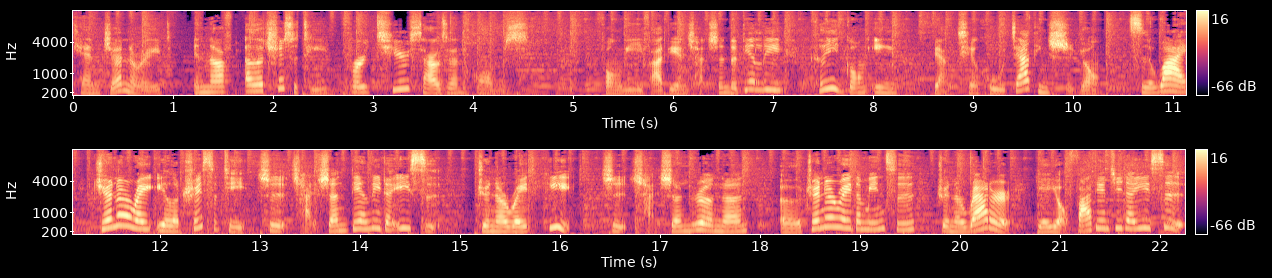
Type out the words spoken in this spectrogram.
can generate enough electricity for 2,000 homes。风力发电产生的电力可以供应两千户家庭使用。此外，generate electricity 是产生电力的意思 ，generate heat 是产生热能，而 generate 的名词 generator 也有发电机的意思。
